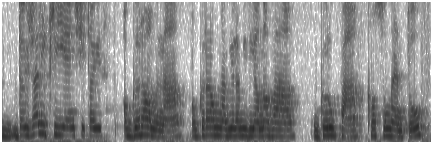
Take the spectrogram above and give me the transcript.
dojrzali klienci to jest ogromna, ogromna, wielomilionowa grupa konsumentów.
